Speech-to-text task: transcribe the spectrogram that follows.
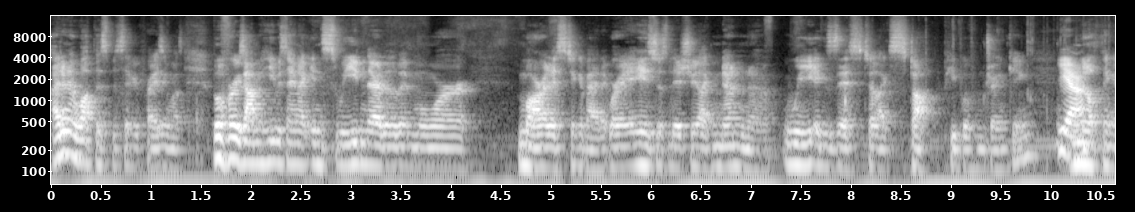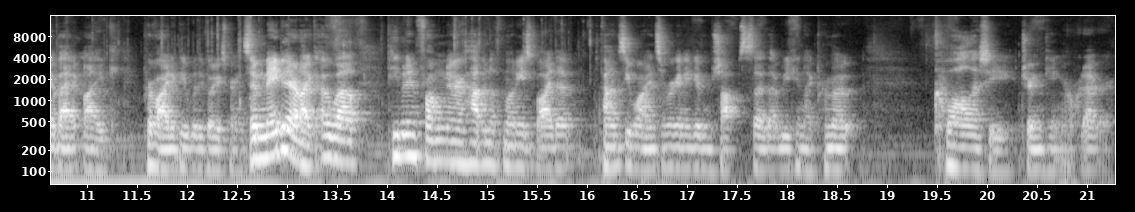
I don't know what the specific phrasing was. But for example, he was saying like in Sweden they're a little bit more moralistic about it, where it is just literally like, no, no, no, we exist to like stop people from drinking. Yeah. Nothing about like providing people with a good experience. So maybe they're like, oh well, people in Frogner have enough money to buy the fancy wine, so we're going to give them shops so that we can like promote quality drinking or whatever.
